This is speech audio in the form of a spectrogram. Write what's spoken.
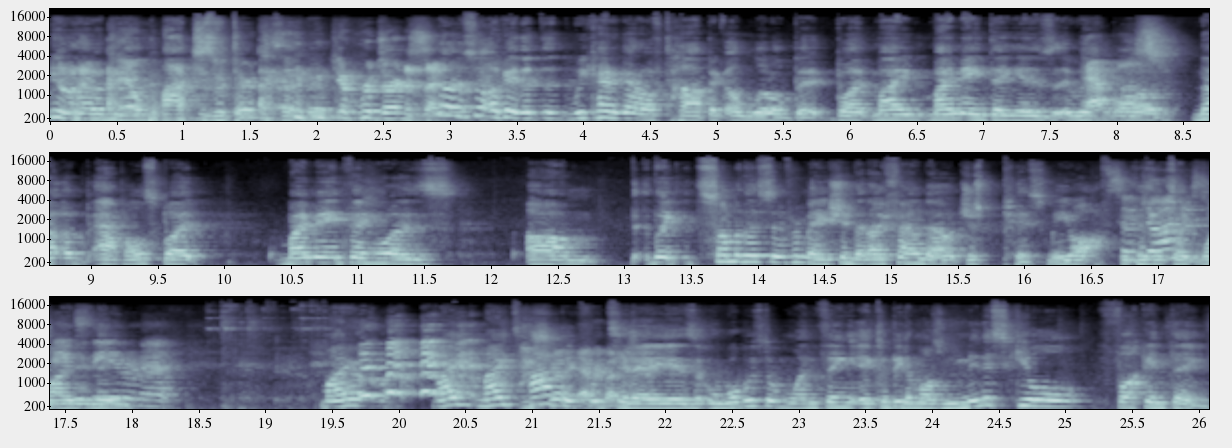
we don't have a mailbox, just return to sender. return to sender. No, so okay, the, the, we kind of got off topic a little bit, but my my main thing is it was Apples. about- no uh, apples, but my main thing was um like some of this information that I found out just pissed me off So because John it's like just why hates didn't the they internet. my my my topic for everybody today is what was the one thing it could be the most minuscule fucking thing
